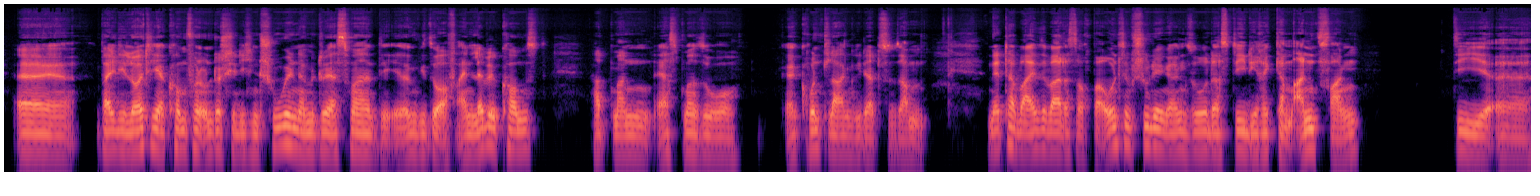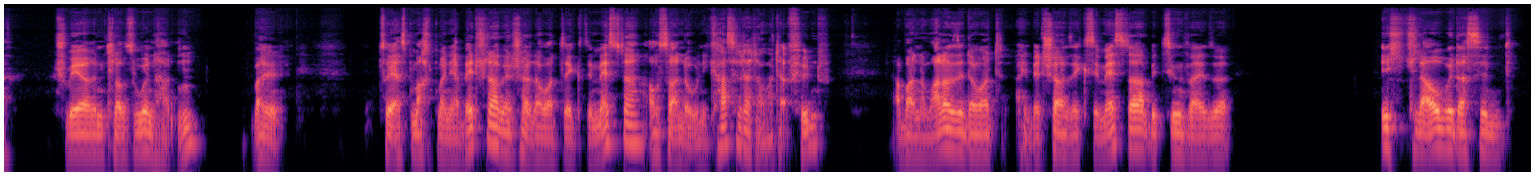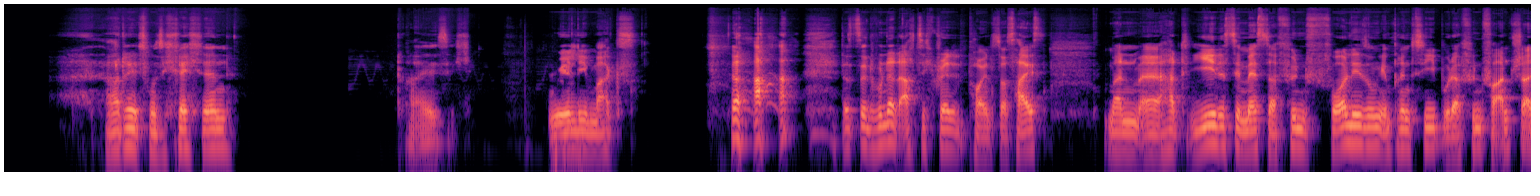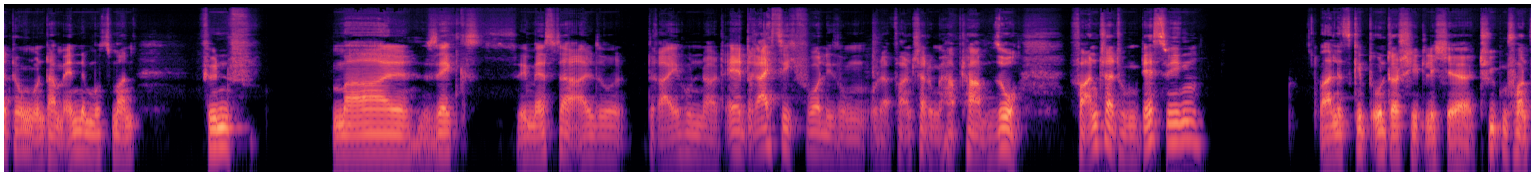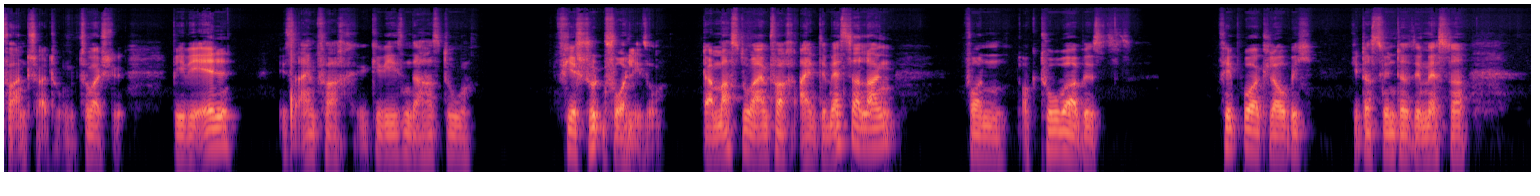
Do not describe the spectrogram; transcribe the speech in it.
äh, weil die Leute ja kommen von unterschiedlichen Schulen, damit du erstmal irgendwie so auf ein Level kommst, hat man erstmal so äh, Grundlagen wieder zusammen. Netterweise war das auch bei uns im Studiengang so, dass die direkt am Anfang die äh, schwereren Klausuren hatten, weil zuerst macht man ja Bachelor, Bachelor dauert sechs Semester, außer an der Uni Kassel, da dauert er fünf. Aber normalerweise dauert ein Bachelor sechs Semester, beziehungsweise ich glaube, das sind, warte, jetzt muss ich rechnen, 30. Really, Max? das sind 180 Credit Points. Das heißt, man äh, hat jedes Semester fünf Vorlesungen im Prinzip oder fünf Veranstaltungen und am Ende muss man fünf mal sechs Semester, also 300, äh, 30 Vorlesungen oder Veranstaltungen gehabt haben. So, Veranstaltungen deswegen, weil es gibt unterschiedliche Typen von Veranstaltungen. Zum Beispiel BWL ist einfach gewesen, da hast du vier Stunden Vorlesung. Da machst du einfach ein Semester lang von Oktober bis Februar, glaube ich, geht das Wintersemester.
